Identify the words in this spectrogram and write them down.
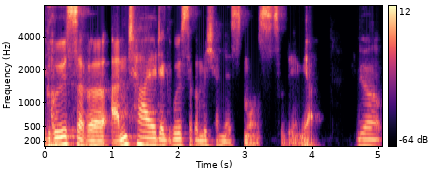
größere Anteil, der größere Mechanismus zu dem, ja. Ja,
